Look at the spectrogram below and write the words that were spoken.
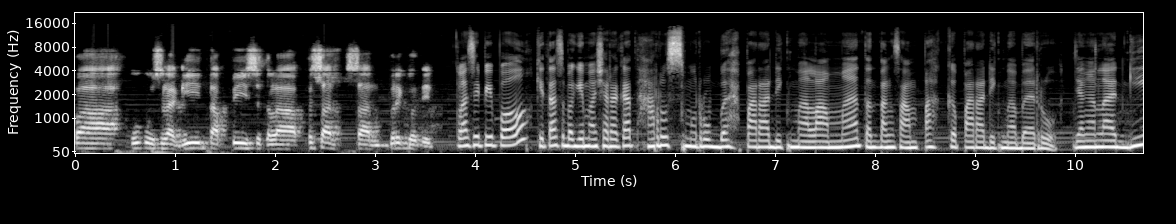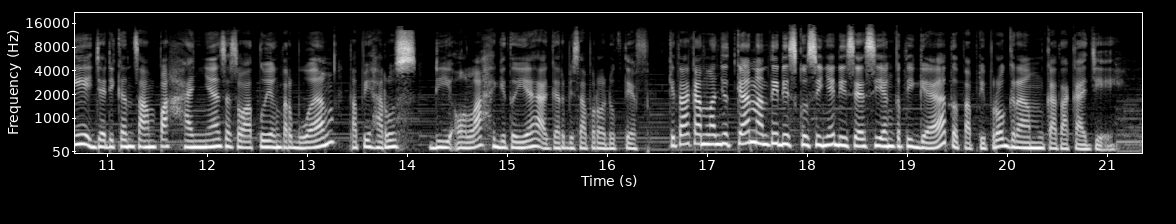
Pak Uus lagi, tapi setelah pesan-pesan berikut ini. Classy People, kita sebagai masyarakat harus merubah paradigma lama tentang sampah ke paradigma baru. Jangan lagi jadikan sampah hanya sesuatu yang terbuang, tapi harus diolah gitu ya agar bisa produktif. Kita akan lanjutkan nanti diskusinya di sesi yang ketiga, tetap di program Kata KJ.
